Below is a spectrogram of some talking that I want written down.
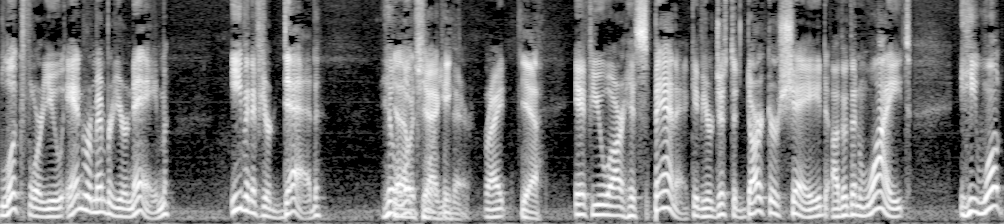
look for you and remember your name, even if you're dead. He'll Yeah, look for Jackie. you there, right? Yeah. if you are Hispanic, if you're just a darker shade other than white, he won't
